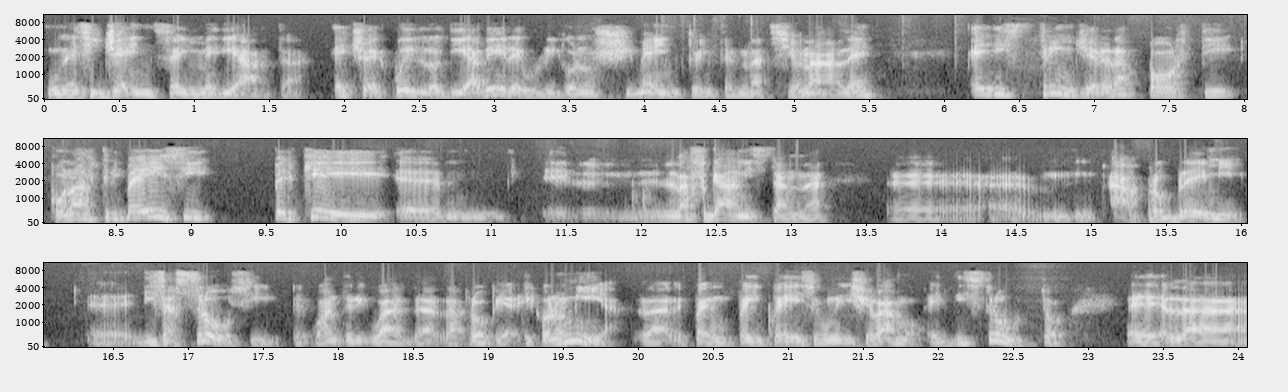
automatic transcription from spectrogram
un'esigenza immediata, e cioè quello di avere un riconoscimento internazionale e di stringere rapporti con altri paesi perché ehm, l'Afghanistan eh, ha problemi eh, disastrosi per quanto riguarda la propria economia, la, il, il, paese come dicevamo è distrutto, eh, la,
